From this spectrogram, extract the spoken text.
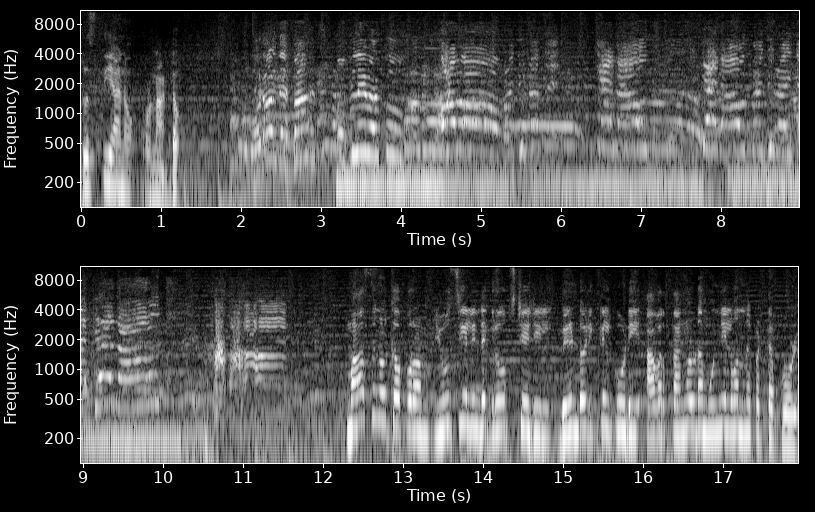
ക്രിസ്ത്യാനോ റൊണാൾഡോ. മാസങ്ങൾക്കപ്പുറം യു സി എല്ലിന്റെ ഗ്രൂപ്പ് സ്റ്റേജിൽ വീണ്ടൊരിക്കൽ കൂടി അവർ തങ്ങളുടെ മുന്നിൽ വന്ന് പെട്ടപ്പോൾ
